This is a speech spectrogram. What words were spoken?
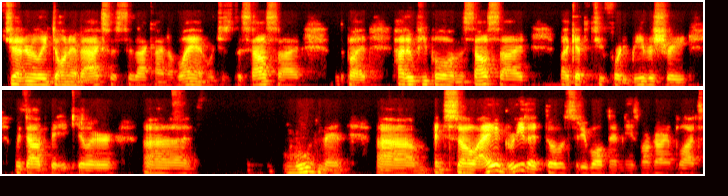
generally don't have access to that kind of land, which is the south side. But how do people on the south side uh, get to 240 Beaver Street without vehicular uh, movement? Um, and so I agree that those city needs more garden plots,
